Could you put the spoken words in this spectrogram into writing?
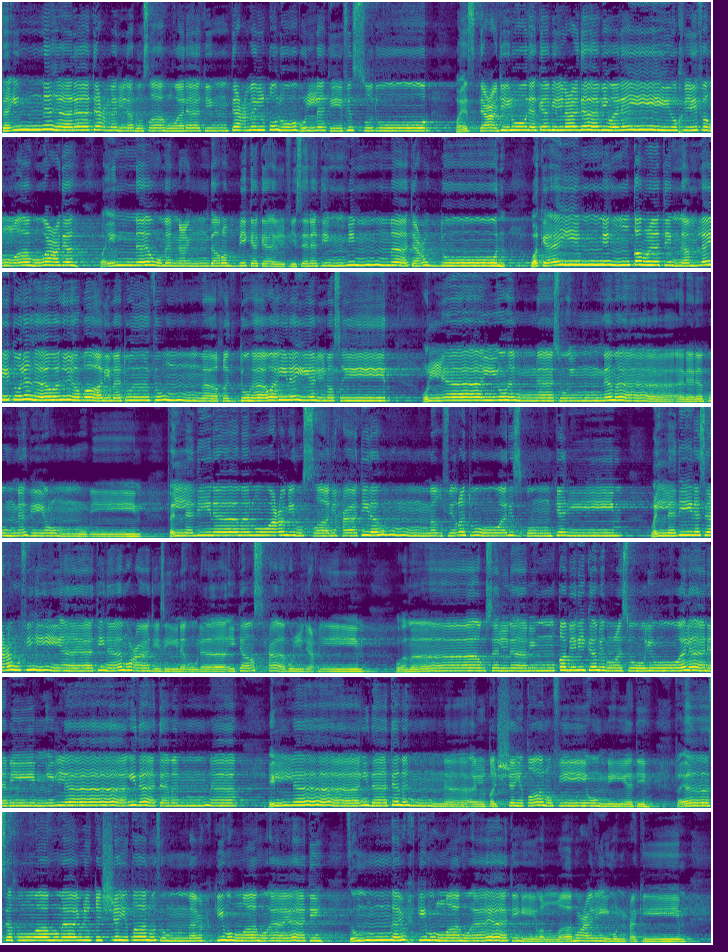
فإنها لا تعمى الأبصار ولكن تعمى القلوب التي في الصدور ويستعجلونك بالعذاب ولن يخلف الله وعده وإن يوما عند ربك كألف سنة مما تعدون وكأي من قرية أمليت لها وهي ظالمة ثم أخذتها وإلي المصير قل يا أيها الناس إنما الصالحات لهم مغفرة ورزق كريم. والذين سعوا في آياتنا معاجزين أولئك أصحاب الجحيم. وما أرسلنا من قبلك من رسول ولا نبي إلا إذا تمنى إلا إذا تمنى ألقى الشيطان في أمنيته. فينسخ الله ما يلقي الشيطان ثم يحكم الله آياته ثم يحكم الله آياته والله عليم حكيم.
